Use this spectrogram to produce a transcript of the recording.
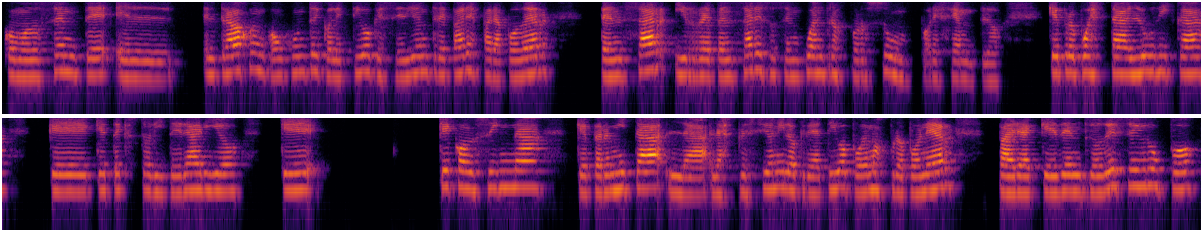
como docente, el el trabajo en conjunto y colectivo que se dio entre pares para poder pensar y repensar esos encuentros por Zoom, por ejemplo. ¿Qué propuesta lúdica, qué, texto literario, qué, qué, consigna que permita la, expresión y lo creativo podemos proponer para que dentro de ese grupo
